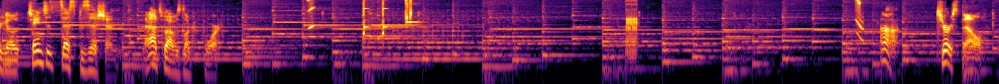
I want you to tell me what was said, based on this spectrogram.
We go. Change its disposition. That's what I was looking for. Ah, cure spell.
